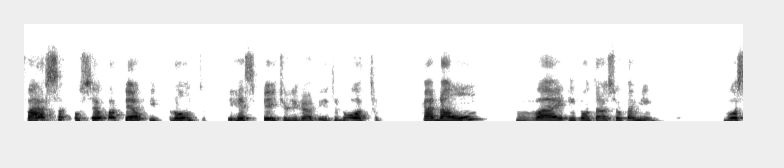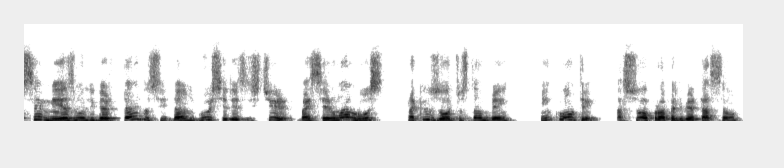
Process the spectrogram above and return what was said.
Faça o seu papel e pronto. E respeite o livre-arbítrio do outro. Cada um vai encontrar o seu caminho. Você mesmo, libertando-se da angústia de existir, vai ser uma luz para que os outros também encontrem a sua própria libertação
